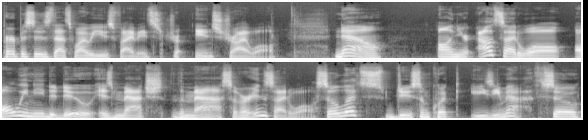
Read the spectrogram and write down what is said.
purposes, that's why we use 5 8 inch drywall. Now, on your outside wall, all we need to do is match the mass of our inside wall. So let's do some quick, easy math. So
